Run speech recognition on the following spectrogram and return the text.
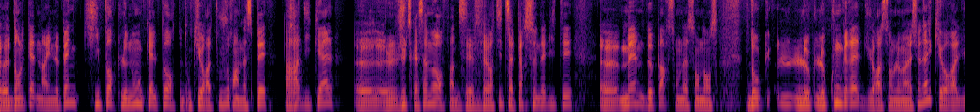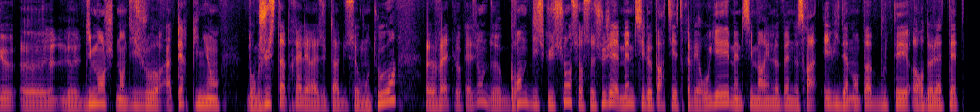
euh, dans le cas de Marine Le Pen qui porte le nom qu'elle porte. Donc il y aura toujours un aspect radical jusqu'à sa mort. Enfin, ça fait partie de sa personnalité, même de par son ascendance. Donc le, le, congrès du Rassemblement national qui aura lieu le dimanche dans dix jours à Perpignan donc juste après les résultats du second tour, euh, va être l'occasion de grandes discussions sur ce sujet. Même si le parti est très verrouillé, même si Marine Le Pen ne sera évidemment pas boutée hors de la tête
